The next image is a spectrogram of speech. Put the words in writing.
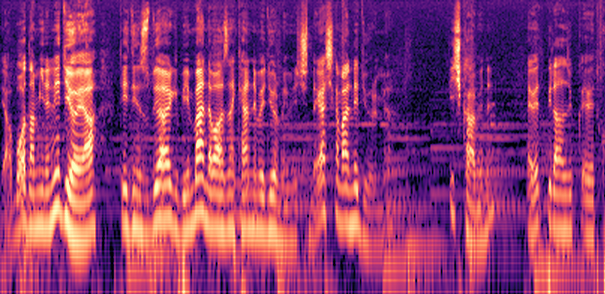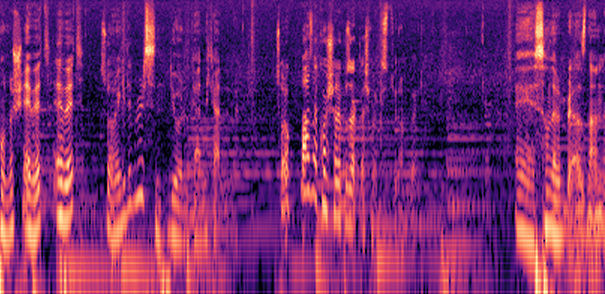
Ya bu adam yine ne diyor ya? Dediğinizi duyar gibiyim. Ben de bazen kendime diyorum evin içinde. Gerçekten ben ne diyorum ya? İç kahveni. Evet birazcık evet konuş. Evet evet. Sonra gidebilirsin diyorum kendi kendime. Sonra bazen koşarak uzaklaşmak istiyorum böyle. Ee, sanırım birazdan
